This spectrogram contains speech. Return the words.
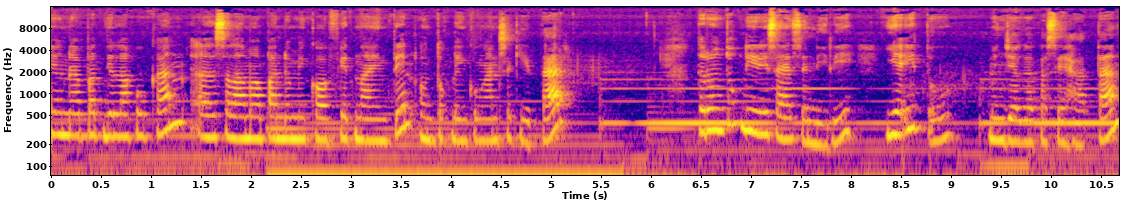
yang dapat dilakukan eh, selama pandemi COVID-19 untuk lingkungan sekitar? Teruntuk diri saya sendiri, yaitu menjaga kesehatan,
